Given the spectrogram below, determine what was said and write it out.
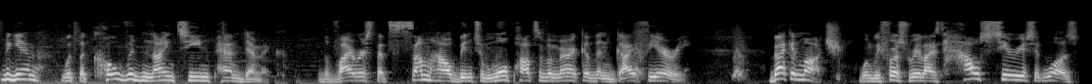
begin with the COVID-19 pandemic, the virus that's somehow been to more parts of America than Guy Fieri. Back in March, when we first realized how serious it was,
